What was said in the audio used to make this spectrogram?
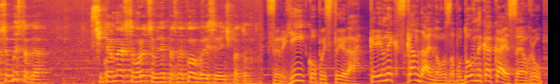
Особисто, так. Да. В 2014 році мене познайомив Борис Іванович Патон. Сергій Копистира, керівник скандального забудовника КСМ Груп,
